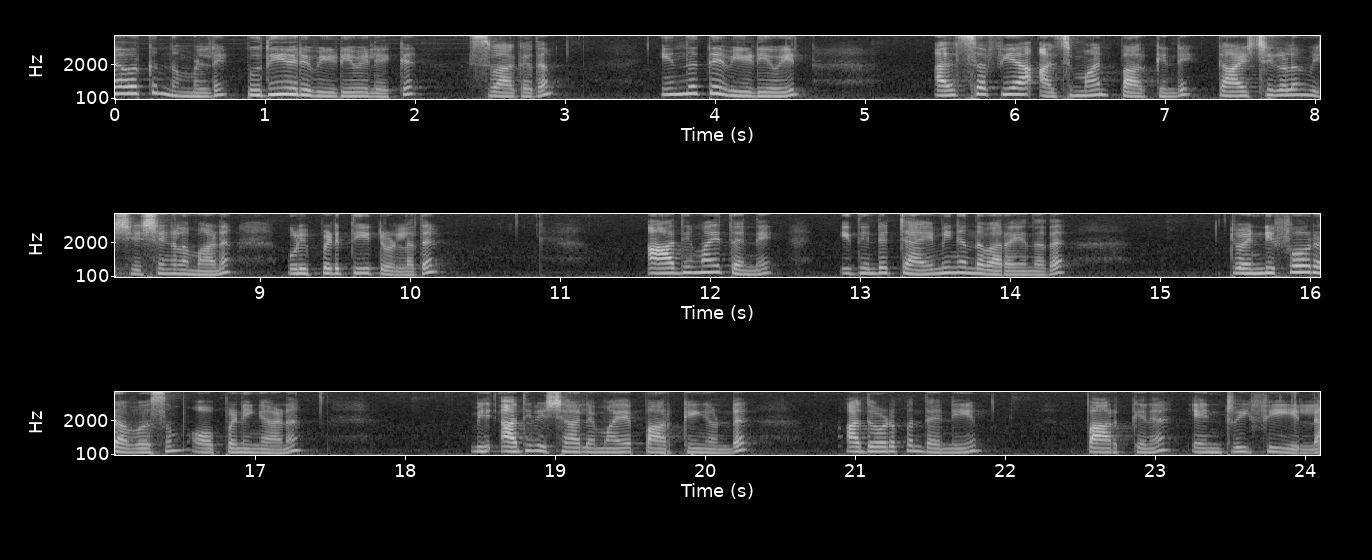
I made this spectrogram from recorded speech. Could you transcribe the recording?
എല്ലാവർക്കും നമ്മളുടെ പുതിയൊരു വീഡിയോയിലേക്ക് സ്വാഗതം. ഇന്നത്തെ വീഡിയോയിൽ അൽസഫിയ അജ്മാൻ പാർക്കിന്റെ കാഴ്ചകളും വിശേഷങ്ങളുമാണ് ഉൾപ്പെടുത്തിയിട്ടുള്ളത്. ആദ്യമായി തന്നെ ഇതിന്റെ ടൈമിംഗ് എന്ന് പറയുന്നത് ട്വന്റി ഫോർ അവേഴ്സും ഓപ്പണിംഗ് ആണ്. അതിവിശാലമായ പാർക്കിംഗ് ഉണ്ട്. അതോടൊപ്പം തന്നെയും പാർക്കിന് എൻട്രി ഫീ ഇല്ല.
